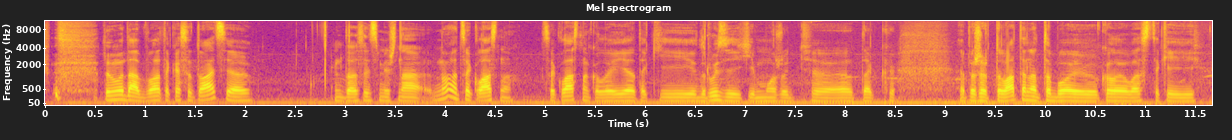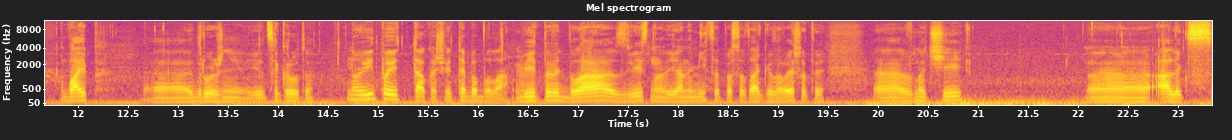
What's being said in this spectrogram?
Тому так, да, була така ситуація досить смішна. Ну, це класно. Це класно, коли є такі друзі, які можуть е, так пожартувати над тобою, коли у вас такий вайб е, дружній, і це круто. Ну, відповідь також від тебе була. Відповідь була, звісно, я не міг це просто так залишити. Е, вночі е, Алекс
